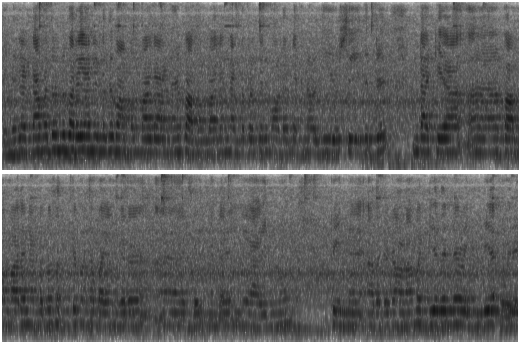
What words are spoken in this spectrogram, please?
പിന്നെ രണ്ടാമതൊന്ന് പറയാനുള്ളത് പാമ്പമ്പാലാണ് പാമ്പമ്പാലം കണ്ടപ്പോഴത്തേന് മോഡേൺ ടെക്നോളജി യൂസ് ചെയ്തിട്ട് ഉണ്ടാക്കിയ പാമ്പമ്പാലം കണ്ടപ്പോൾ സത്യം പറഞ്ഞാൽ ഭയങ്കര എക്സൈറ്റ്മെന്റ് തന്നെയായിരുന്നു. പിന്നെ അതൊക്കെ കാണാൻ പറ്റിയത് തന്നെ വലിയ ഒരു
